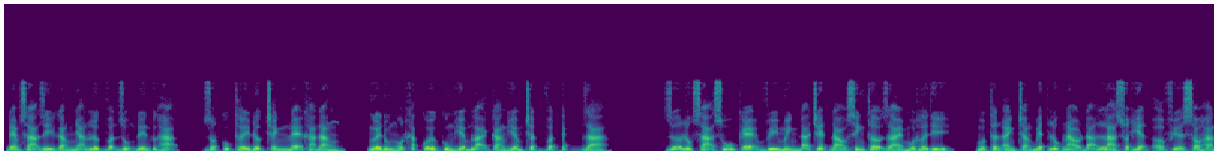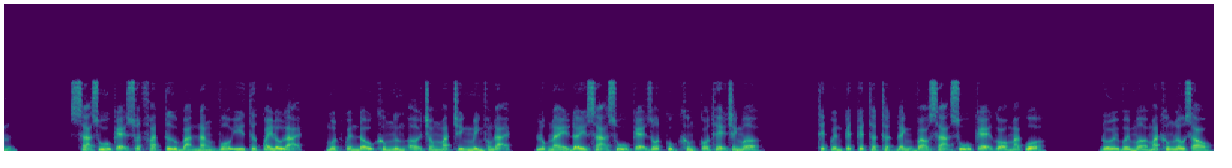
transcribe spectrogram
đem xạ dị gẳng nhãn lực vận dụng đến cực hạn, rốt cục thấy được tránh né khả năng, người đúng một khắc cuối cùng hiểm lại càng hiểm chật vật tách ra. Giữa lúc xạ xù kẹ vì mình đã chết đảo sinh thở dài một hơi thì, một thân ảnh chẳng biết lúc nào đã là xuất hiện ở phía sau hắn xạ xù kẹ xuất phát từ bản năng vô ý thức quay đầu lại, một quyền đầu không ngừng ở trong mắt chính mình phóng đại, lúc này đây xạ xù kẹ rốt cục không có thể tránh mở. Thiết quyền kết kết thật thật đánh vào xạ xù kẹ gò má của. Đối với mở mắt không lâu sau,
